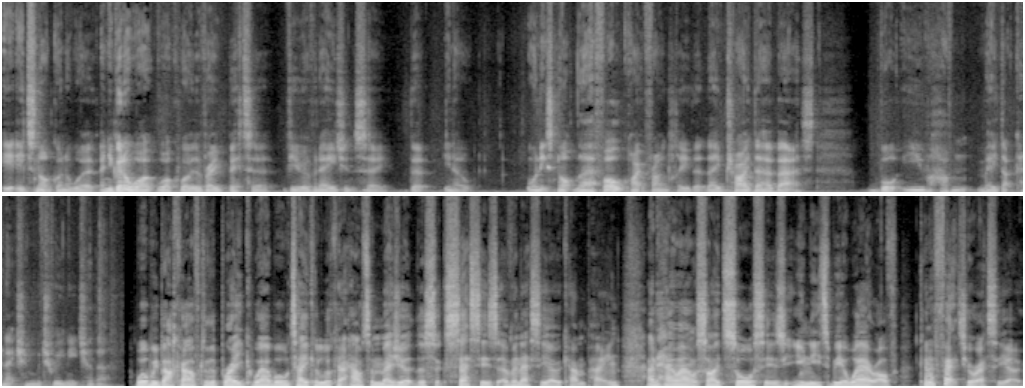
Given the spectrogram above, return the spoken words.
it, it's not going to work, and you're going to walk, walk away with a very bitter view of an agency that you know, when it's not their fault, quite frankly, that they've tried their best, but you haven't made that connection between each other. We'll be back after the break where we'll take a look at how to measure the successes of an SEO campaign and how outside sources you need to be aware of can affect your SEO.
